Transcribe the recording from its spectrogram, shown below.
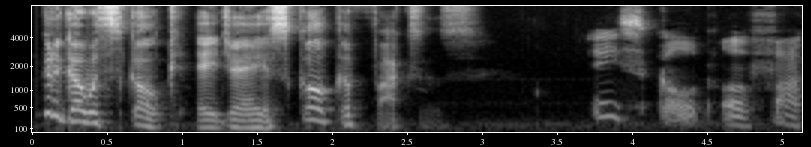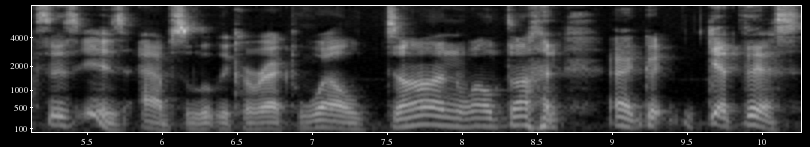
I'm gonna go with skulk, AJ. A skulk of foxes. a skulk of foxes is absolutely correct. Well done. Well done. Uh, good. Get this.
